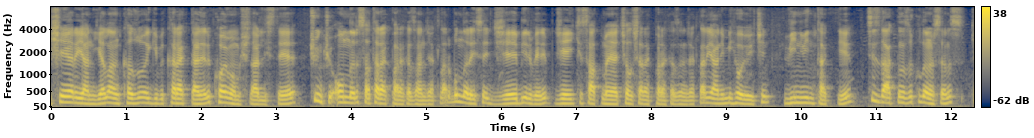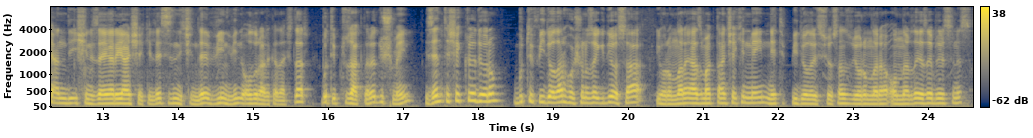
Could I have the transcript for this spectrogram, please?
işe yarayan yalan Kazuha gibi karakterleri koymamışlar listeye. Çünkü onları satarak para kazanacaklar. Bunları ise C1 verip C2 satmaya çalışarak para kazanacaklar. Yani MiHoYo için win-win taktiği. Siz de aklınızı kullanırsanız kendi işinize yarayan şekilde sizin için de win-win olur arkadaşlar. Bu tip tuzaklara düşmeyin. İzlediğiniz teşekkür ediyorum. Bu tip videolar hoşunuza gidiyorsa yorumlara yazmaktan çekinmeyin. Ne tip videolar istiyorsanız yorumlara onları da yazabilirsiniz.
